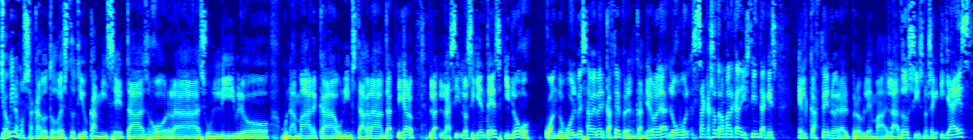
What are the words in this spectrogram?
ya hubiéramos sacado todo esto, tío. Camisetas, gorras, un libro, una marca, un Instagram, tal. Y claro, la- la si- lo siguiente es, y luego, cuando vuelves a beber café, pero en cantidad de luego sacas otra marca distinta que es el café no era el problema, la dosis, no sé qué. Y ya es,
